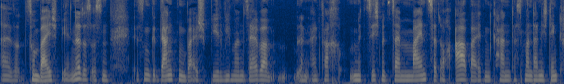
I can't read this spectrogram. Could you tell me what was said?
Also zum Beispiel, ne, das ist ein, ist ein Gedankenbeispiel, wie man selber dann einfach mit sich, mit seinem Mindset auch arbeiten kann, dass man da nicht denkt,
